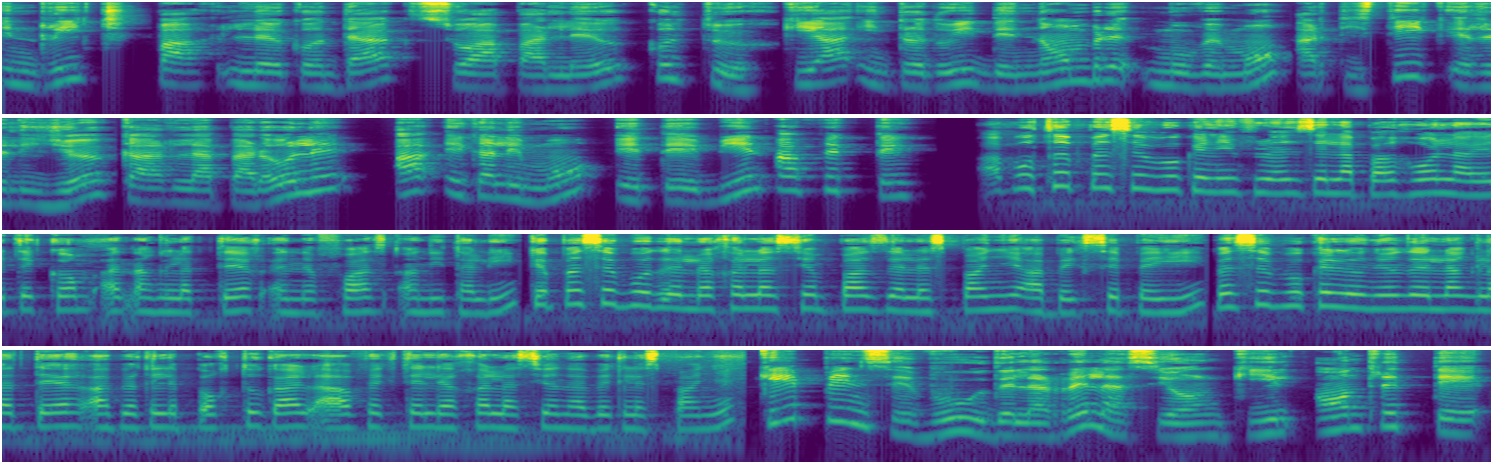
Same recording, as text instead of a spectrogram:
enrichis par le contact soit par la culture, qui a introduit de nombreux mouvements artistiques et religieux car la parole a également été bien affectée. À votre pensez-vous que l'influence de la parole a été comme en Angleterre, en France, en Italie? Que pensez-vous de la relation passe de l'Espagne avec ces pays? Pensez-vous que l'union de l'Angleterre avec le Portugal a affecté les relations avec l'Espagne? Que pensez-vous de la relation qu'il entretenait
